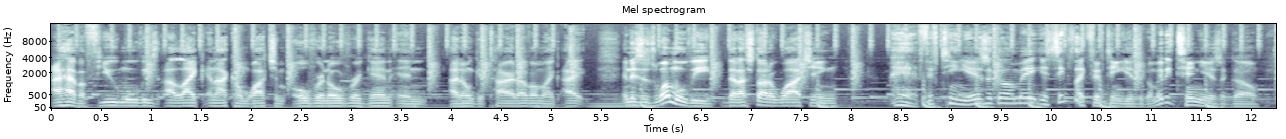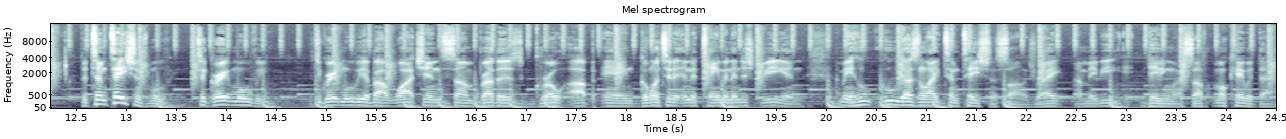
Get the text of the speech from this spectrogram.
I have a few movies I like and I can watch them over and over again and I don't get tired of them. Like I, and this is one movie that I started watching, man, 15 years ago, maybe. It seems like 15 years ago, maybe 10 years ago. The Temptations movie. It's a great movie. It's a great movie about watching some brothers grow up and go into the entertainment industry. And I mean, who who doesn't like Temptation songs, right? Uh, I may be dating myself. I'm okay with that.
